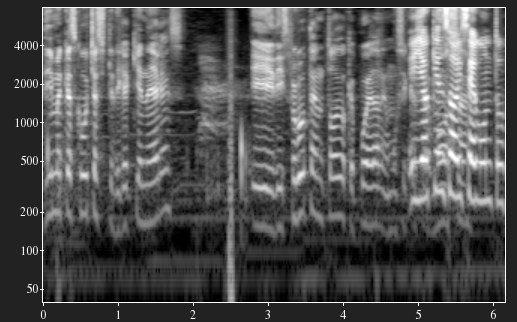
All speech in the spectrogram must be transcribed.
dime qué escuchas y te diré quién eres. Y disfruten todo lo que puedan, la música. ¿Y yo quién soy según tú?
